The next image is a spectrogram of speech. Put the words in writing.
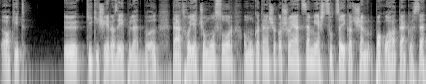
akit ő kikísér az épületből, tehát hogy egy csomószor a munkatársak a saját személyes cuccaikat sem pakolhatták össze,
